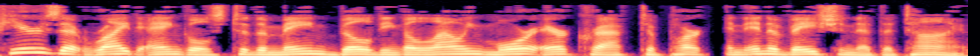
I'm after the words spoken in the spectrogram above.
piers at right angles to the main building allowing more aircraft to park, an innovation at the time.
